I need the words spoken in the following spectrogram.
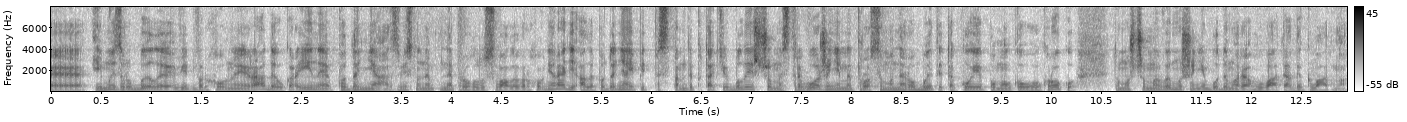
е, і ми зробили від Верховної Ради України подання. Звісно, не, не проголосували в Верховній Раді, але подання і підписи там депутатів були, що ми стривожені, ми просимо не робити такої помилкового кроку, тому що ми вимушені будемо реагувати адекватно.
